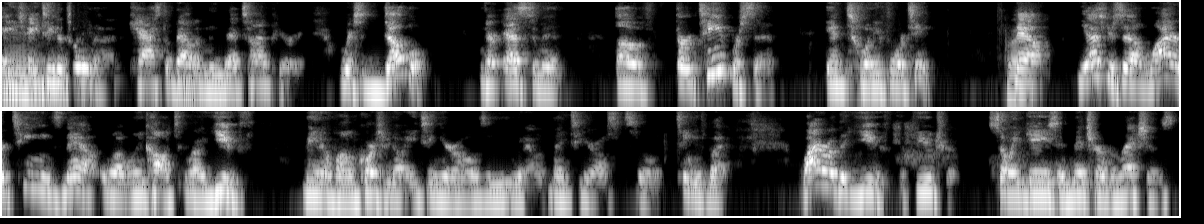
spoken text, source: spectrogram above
aged mm. 18 to 29 cast a ballot mm. in that time period, which doubled their estimate of 13% in 2014. Right. Now, you ask yourself, why are teens now, well, we call it, well, youth being involved? Of course, we know 18 year olds and, you know, 19 year olds still teens, but why are the youth, the future, so engaged in midterm elections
